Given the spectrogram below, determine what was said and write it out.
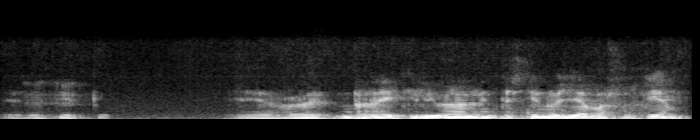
Es decir, que eh, reequilibrar el intestino lleva su tiempo.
